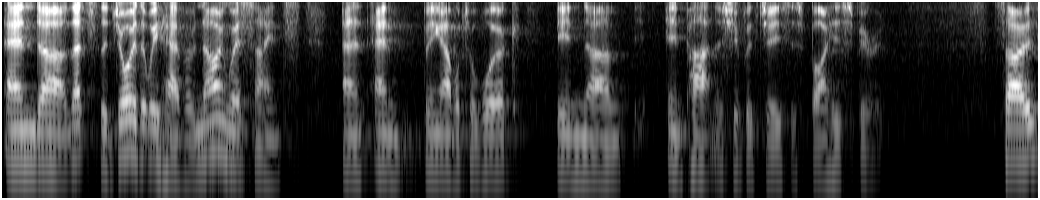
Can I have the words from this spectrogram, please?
And uh, that's the joy that we have of knowing we're saints and, and being able to work in, um, in partnership with Jesus by his Spirit. So,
